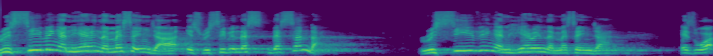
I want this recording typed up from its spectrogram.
Receiving and hearing the messenger is receiving the, the sender. Receiving and hearing the messenger is what?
